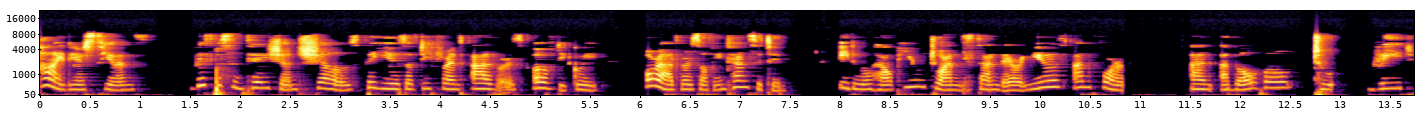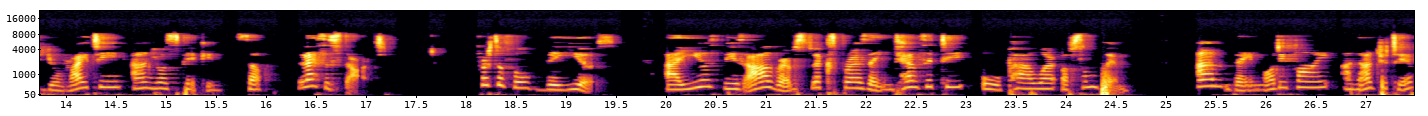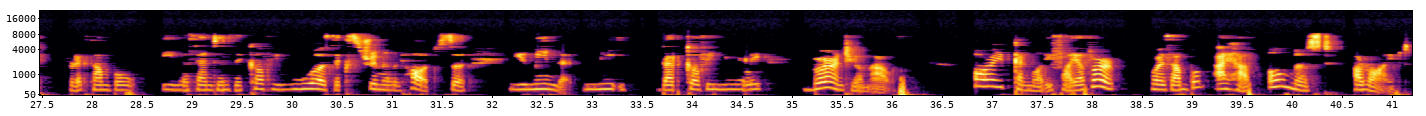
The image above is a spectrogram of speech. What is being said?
Hi dear students! This presentation shows the use of different adverbs of degree or adverbs of intensity. It will help you to understand their use and form and above all to read your writing and your speaking. So let's start. First of all, the use. I use these adverbs to express the intensity or power of something and they modify an adjective. For example, in the sentence, the coffee was extremely hot. So you mean that that coffee nearly burned your mouth. Or it can modify a verb. For example, I have almost arrived,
